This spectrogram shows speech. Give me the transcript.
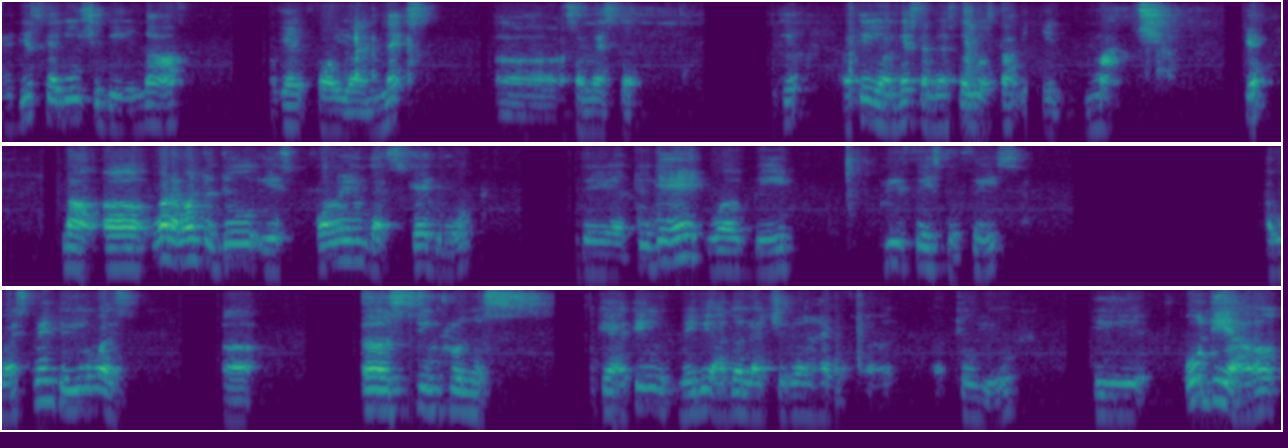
And this schedule should be enough, okay, for your next uh, semester. Okay, I think your next semester will start in March. Okay, now uh, what I want to do is following that schedule. The uh, today will be pre face to face. I will explain to you what is uh, asynchronous. Okay, I think maybe other lecturer have uh, told you. The ODL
